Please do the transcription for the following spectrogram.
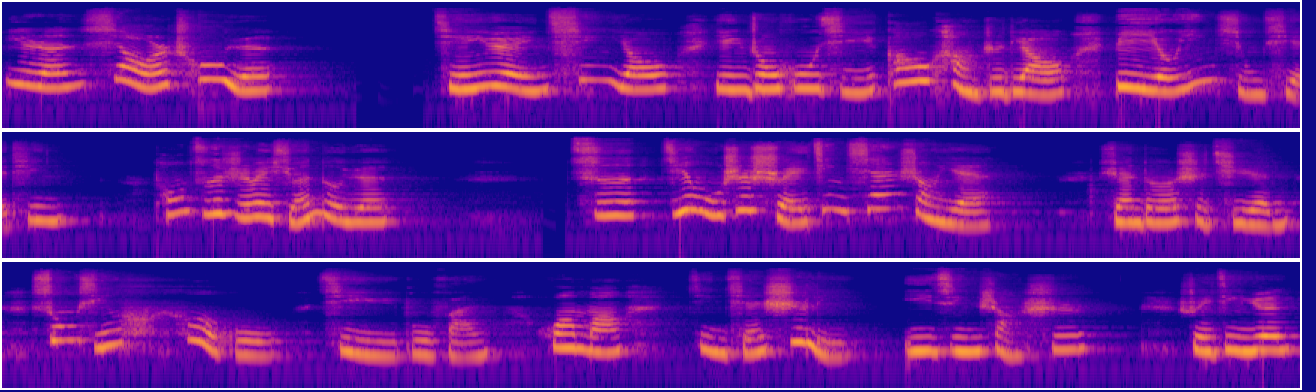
一人笑而出曰：“琴韵轻幽，音中忽起高亢之调，必有英雄且听。”童子只谓玄德曰：“此即吾师水镜先生也。”玄德视其人，松形鹤骨，气宇不凡，慌忙近前施礼，衣襟上湿。水镜曰：“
